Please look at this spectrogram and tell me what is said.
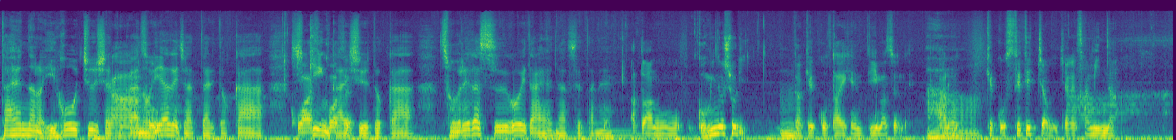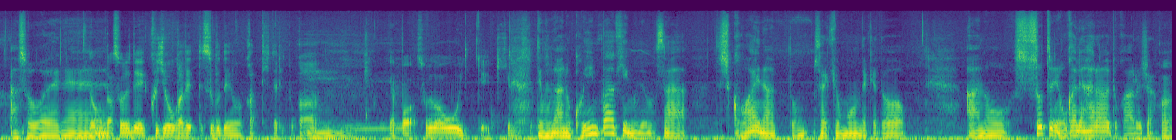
大変なのは違法駐車とあか乗り上げちゃったりとか、資金回収とか、それがすごい大変だってたね。あとあのゴミの処理が結構大変って言いますよね、あー。あの結構捨ててっちゃうじゃないですかみんな。あ、そうだよね。だそれで苦情が出てすぐ電話かかってきたりとか、やっぱそれは多いって聞きますよでもねあのコインパーキングでもさ私怖いなと最近思うんだけどあの外にお金払うとかあるじゃん。はい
